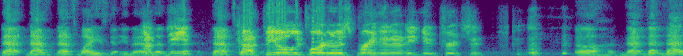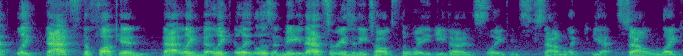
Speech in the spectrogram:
That that that's why he's got that, that, that, that's Got got the only part of his brain that had any nutrition. uh that that that like that's the fucking that like that like like listen maybe that's the reason he talks the way he does. Like sound like yeah sound like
